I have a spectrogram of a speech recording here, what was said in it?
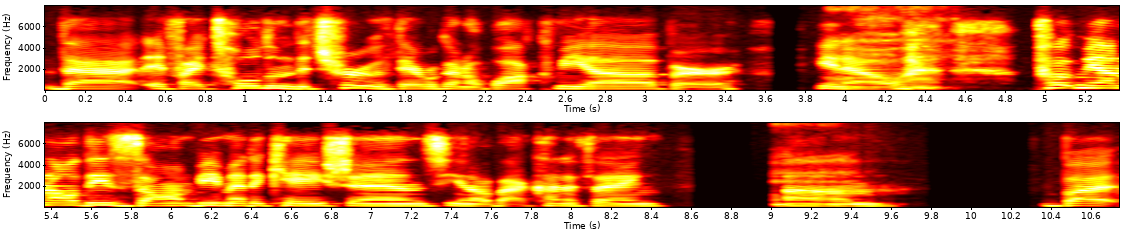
that if i told them the truth they were going to lock me up or you know Mhm. put me on all these zombie medications you know that kind of thing Mhm. um but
